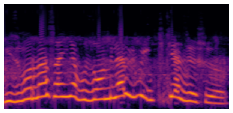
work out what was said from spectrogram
Biz buradan sanki bu zombiler gibi iki kez yaşıyor.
